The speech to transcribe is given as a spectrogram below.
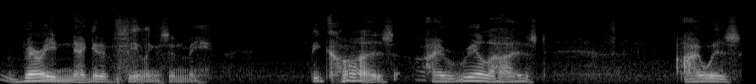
very negative feelings in me because I realized I was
